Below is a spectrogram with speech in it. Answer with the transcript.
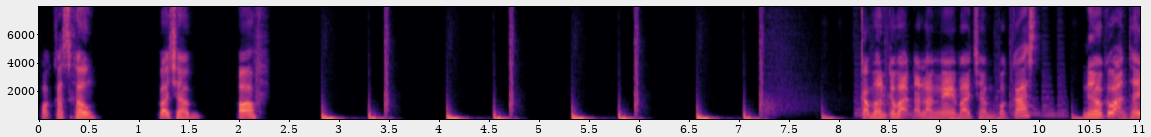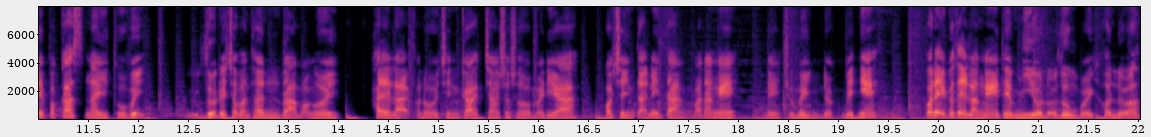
podcast không. Ba chấm off. Cảm ơn các bạn đã lắng nghe bài chấm podcast. Nếu các bạn thấy podcast này thú vị, giúp được cho bản thân và mọi người, hãy để lại phản hồi trên các trang social media hoặc chính tại nền tảng bạn đang nghe để chúng mình được biết nhé. Và để có thể lắng nghe thêm nhiều nội dung bổ ích hơn nữa,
